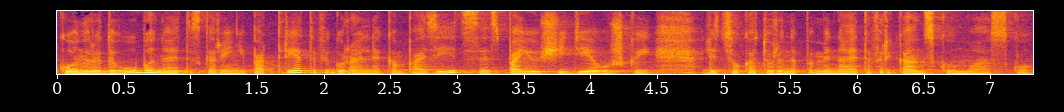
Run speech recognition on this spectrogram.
Конрада Убана, это скорее не портрет, а фигуральная композиция с поющей девушкой, лицо которой напоминает африканское африканскую маску.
